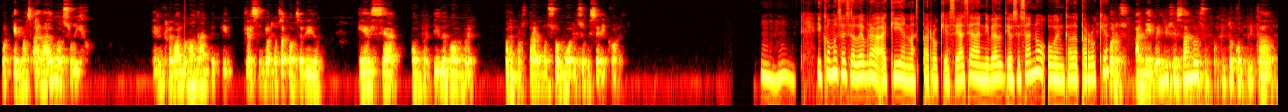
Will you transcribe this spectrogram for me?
porque nos ha dado a su Hijo, el regalo más grande que, que el Señor nos ha concedido, que Él se ha convertido en hombre para mostrarnos su amor y su misericordia. ¿Y cómo se celebra aquí en las parroquias? ¿Se hace a nivel diocesano o en cada parroquia? Bueno, a nivel diocesano es un poquito complicado,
